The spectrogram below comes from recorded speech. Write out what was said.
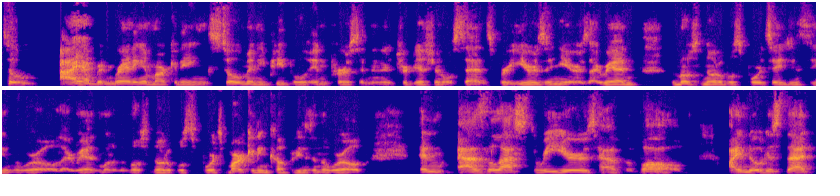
So, I have been branding and marketing so many people in person in a traditional sense for years and years. I ran the most notable sports agency in the world. I ran one of the most notable sports marketing companies in the world. And as the last three years have evolved, I noticed that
